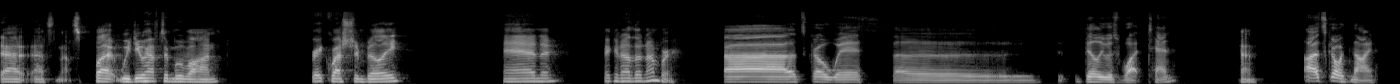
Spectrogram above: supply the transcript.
That that's nuts. But we do have to move on. Great question, Billy. And pick another number. Uh, let's go with uh Billy was what ten? Ten. Uh, let's go with nine.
